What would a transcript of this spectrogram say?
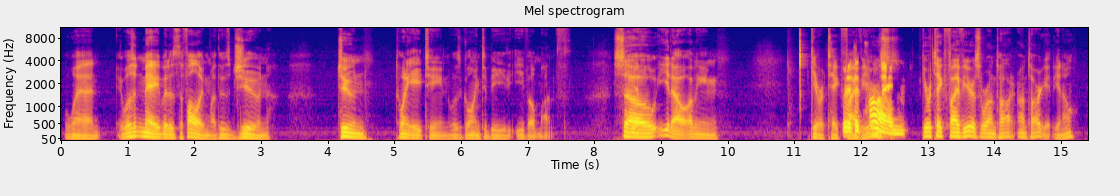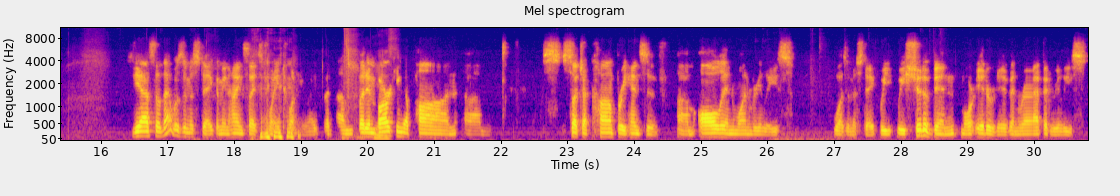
when it wasn't May but it was the following month. It was June. June 2018 was going to be the Evo month. So, you know, I mean give or take But 5 at the years. time, give or take 5 years we're on tar- on target, you know. Yeah, so that was a mistake. I mean, hindsight's twenty twenty, right? But um, but embarking upon um, s- such a comprehensive, um, all-in-one release was a mistake. We we should have been more iterative and rapid release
